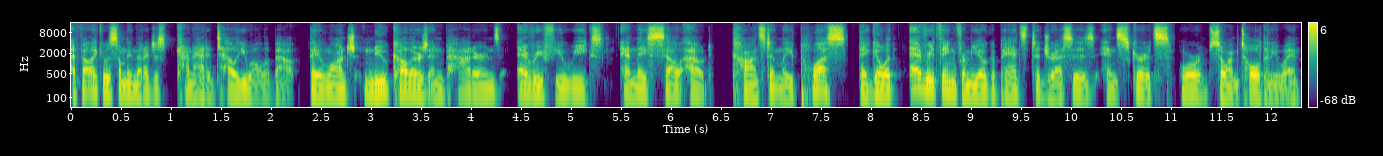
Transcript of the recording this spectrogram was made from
I felt like it was something that I just kind of had to tell you all about. They launch new colors and patterns every few weeks, and they sell out constantly. Plus, they go with everything from yoga pants to dresses and skirts, or so I'm told anyway.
